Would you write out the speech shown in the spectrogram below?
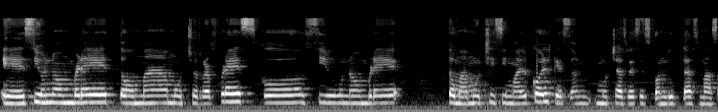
Eh, si un hombre toma mucho refresco, si un hombre toma muchísimo alcohol, que son muchas veces conductas más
